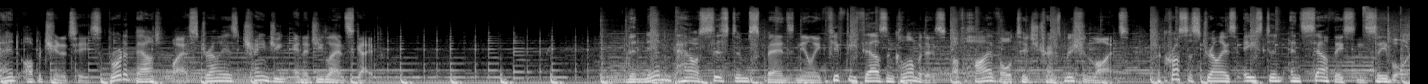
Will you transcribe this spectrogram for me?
and opportunities brought about by Australia's changing energy landscape. The NEM power system spans nearly 50,000 kilometres of high voltage transmission lines across Australia's eastern and southeastern seaboard.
